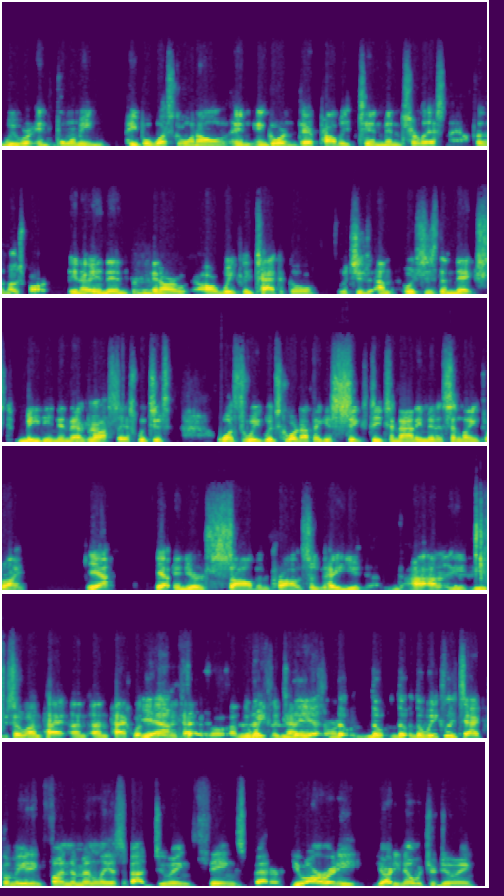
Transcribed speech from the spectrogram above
we were informing people what's going on. And, and Gordon, they're probably ten minutes or less now for the most part. You know, and then mm-hmm. in our our weekly tactical, which is um, which is the next meeting in that mm-hmm. process, which is once a week, which Gordon I think is sixty to ninety minutes in length, right? Yeah, Yep. And you're solving problems. So hey, you, I, you, you so unpack un, unpack what the yeah. tactical, uh, the, the, weekly tactical. The, the, the, the, weekly tactical meeting fundamentally is about doing things better. You already you already know what you're doing.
